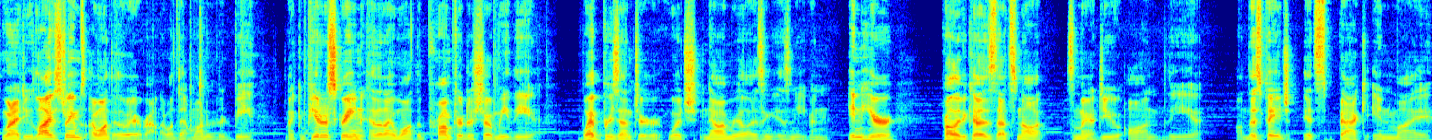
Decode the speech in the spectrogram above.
When I do live streams, I want the other way around. I want that monitor to be my computer screen, and then I want the prompter to show me the web presenter, which now I'm realizing isn't even in here, probably because that's not something I do on the on this page. It's back in my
